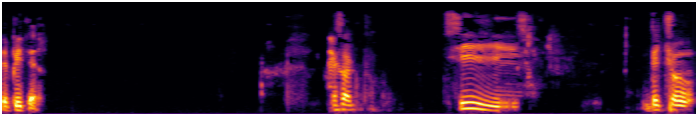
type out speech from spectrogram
de Peter. Exacto. Sí. De hecho,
